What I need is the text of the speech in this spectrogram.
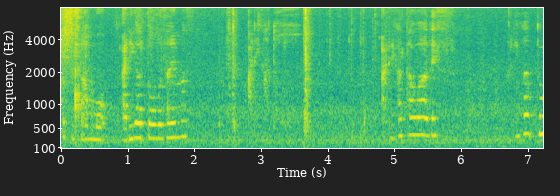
カズさんもありがとうございます。ありがとう。ありがたわーです。ありがとう。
